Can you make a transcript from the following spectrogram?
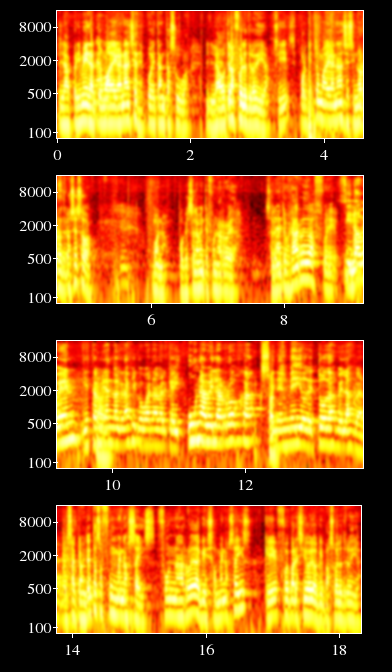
La primera Una toma de ganancias después de tanta suba. La otra fue el otro día, ¿sí? ¿Por qué toma de ganancias y no retroceso? Bueno, porque solamente fue una rueda. Solamente Mm. Claro. fue una rueda. Fue Si una- lo ven y están Claro. mirando el gráfico, van a ver que hay una vela roja Exacto. en el medio de todas velas verdes. Exactamente, esto fue un menos 6. Fue una rueda que hizo menos 6, que fue parecido a lo que pasó el otro día.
